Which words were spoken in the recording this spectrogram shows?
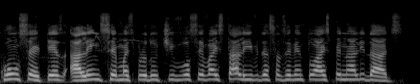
com certeza, além de ser mais produtivo, você vai estar livre dessas eventuais penalidades.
